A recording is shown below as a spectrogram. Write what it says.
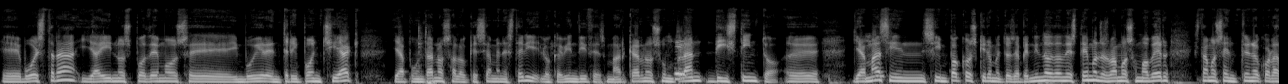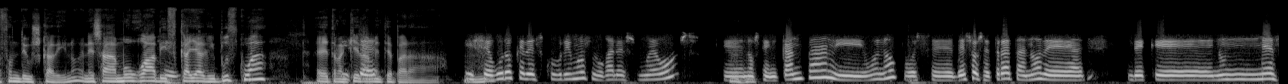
eh, vuestra y ahí nos podemos eh, imbuir en Triponchiac y apuntarnos a lo que sea menester y lo que bien dices, marcarnos un plan distinto. Eh, ya más sin, sin pocos kilómetros. Dependiendo de dónde estemos, nos vamos a mover. Estamos en pleno corazón de Euskadi, ¿no? En esa muga Vizcaya, Guipúzcoa, eh, tranquilamente para... Y seguro que descubrimos lugares nuevos que nos encantan y bueno, pues eh, de eso se trata, ¿no? De, de que en un mes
